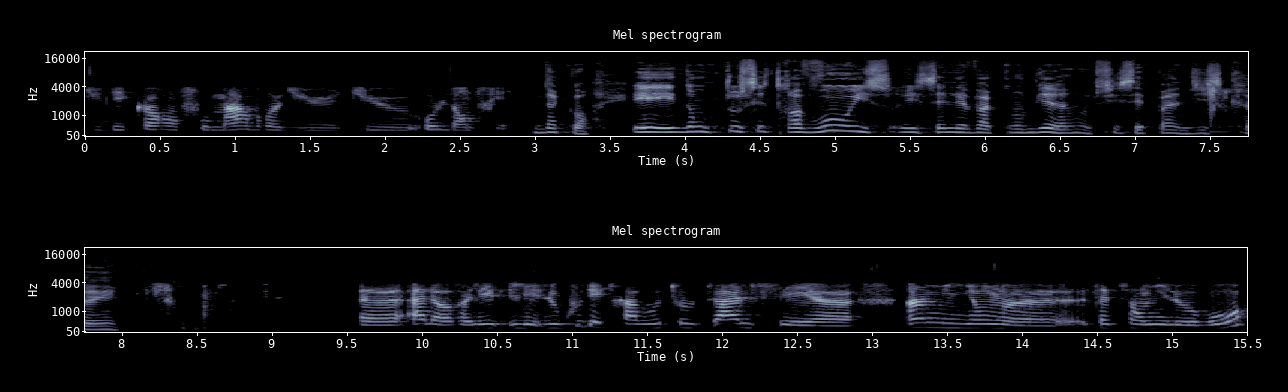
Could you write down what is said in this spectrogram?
du décor en faux marbre du, hall d'entrée. D'accord. Et donc tous ces travaux, ils s'élèvent à combien, si c'est pas indiscret? Alors, le coût des travaux total, c'est 1 million 700 000 euros,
